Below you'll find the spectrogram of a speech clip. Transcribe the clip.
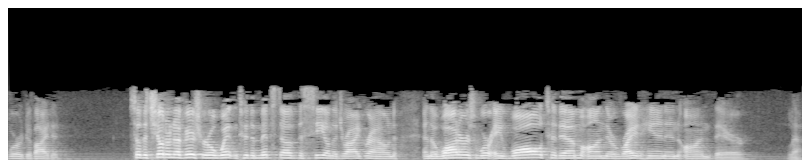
were divided. So the children of Israel went into the midst of the sea on the dry ground, and the waters were a wall to them on their right hand and on their left.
